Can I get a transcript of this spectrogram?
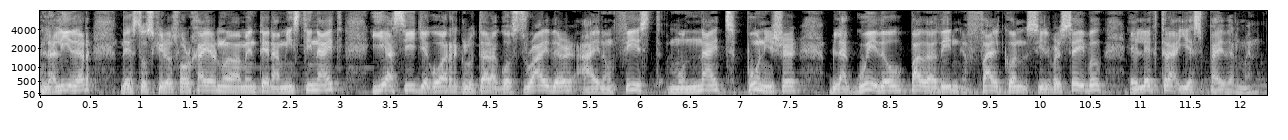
La líder de estos Heroes for Hire nuevamente era Misty Knight y así llegó a reclutar a Ghost Rider, Iron Fist, Moon Knight, Punisher, Black Widow, Paladin, Falcon, Silver Sable, Electra y Spider-Man.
